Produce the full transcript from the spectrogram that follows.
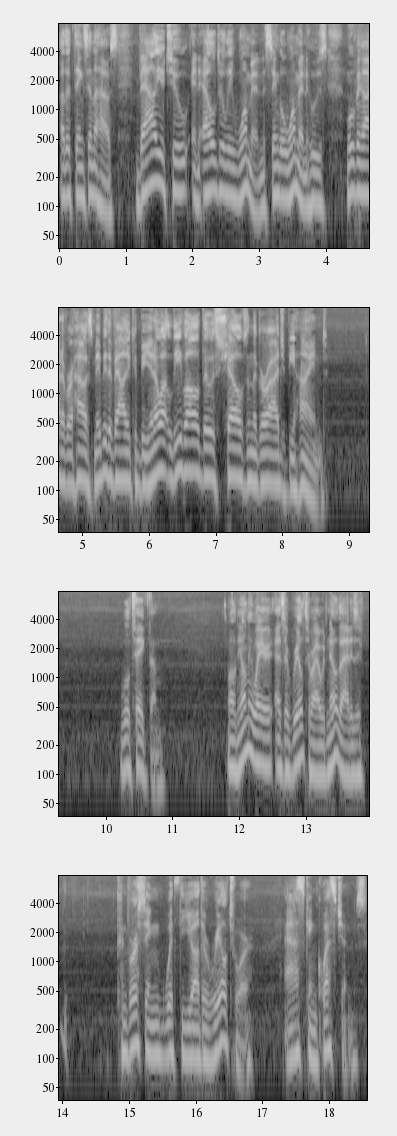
other things in the house. Value to an elderly woman, a single woman who's moving out of her house. Maybe the value could be, you know what? Leave all of those shelves in the garage behind. We'll take them. Well, the only way as a realtor I would know that is if conversing with the other realtor, asking questions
